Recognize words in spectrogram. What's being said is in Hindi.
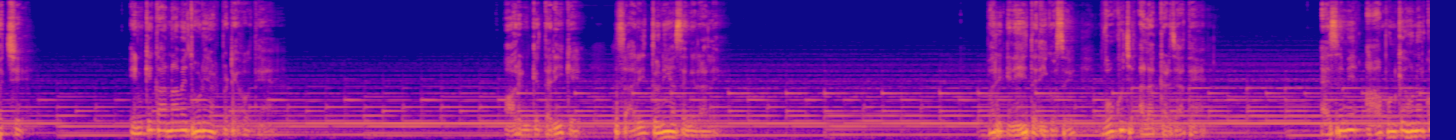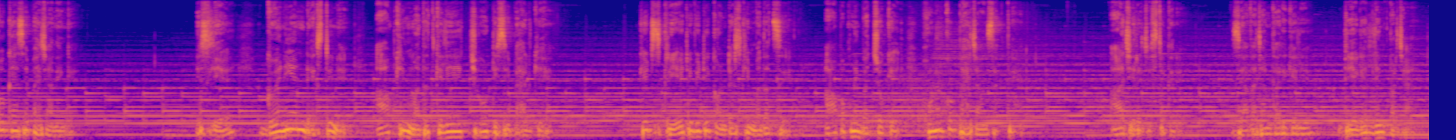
बच्चे, इनके कारनामे थोड़े अटपटे होते हैं। और इनके तरीके सारी दुनिया से निराले। पर इन्हीं तरीकों से वो कुछ अलग कर जाते हैं। ऐसे में आप उनके हुनर को कैसे पहचानेंगे? इसलिए ग्वेनी एंड डेक्सटी ने आपकी मदद के लिए एक छोटी सी पहल की है। किड्स क्रिएटिविटी कॉन्टेस्ट की मदद से अपने बच्चों के हुनर को पहचान सकते हैं। आज ही रजिस्टर करें। ज़्यादा जानकारी के लिए दिए गए लिंक पर जाएँ।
